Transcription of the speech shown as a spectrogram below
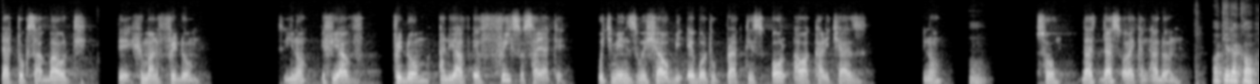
that talks about the human freedom. You know, if you have freedom and you have a free society, which means we shall be able to practice all our cultures, you know. Mm. So that's that's all I can add on. Ok, d'accord.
